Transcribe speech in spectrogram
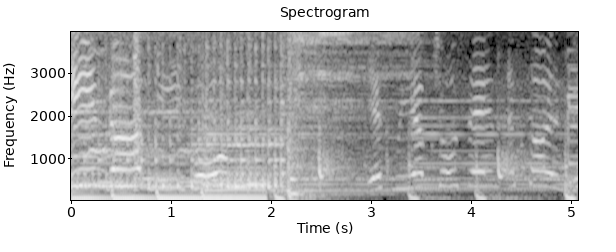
In God we call. Yes, we have chosen a solid belief.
